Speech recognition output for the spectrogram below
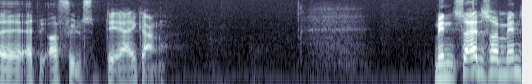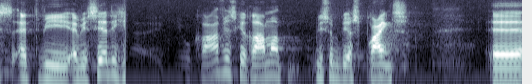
øh, at blive opfyldt. Det er i gang. Men så er det så, mens at vi, at vi ser de her geografiske rammer ligesom bliver sprængt, øh,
